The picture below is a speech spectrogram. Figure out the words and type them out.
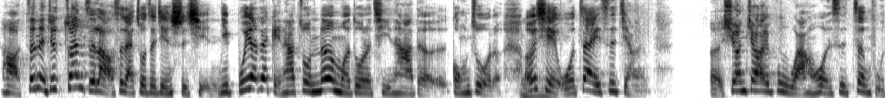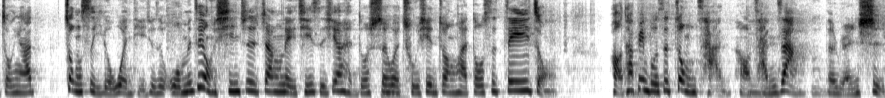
哈，真的就专职老师来做这件事情，你不要再给他做那么多的其他的工作了。而且我再一次讲，呃，希望教育部啊，或者是政府中央重视一个问题，就是我们这种心智障类，其实现在很多社会出现状况都是这一种。好，他并不是重残好残障的人士，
